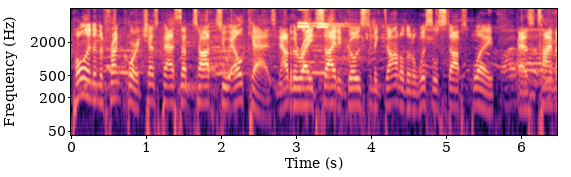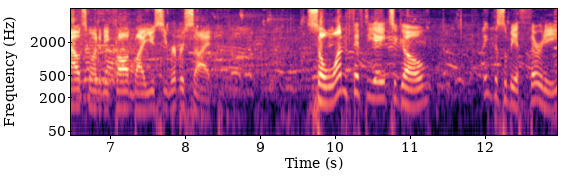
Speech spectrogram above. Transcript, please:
Pullin in the front court, chest pass up top to Elkaz. Now to the right side, it goes to McDonald, and a whistle stops play as a timeout's going to be called by UC Riverside. So 158 to go. I think this will be a 30.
